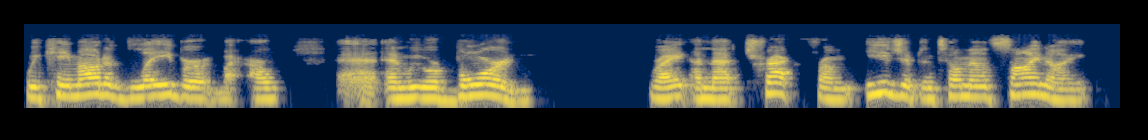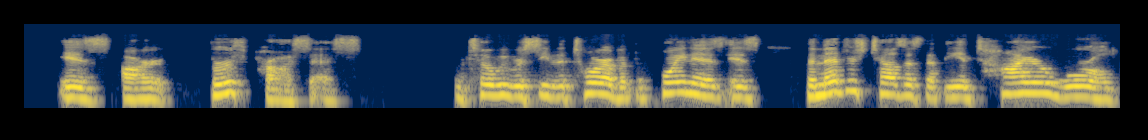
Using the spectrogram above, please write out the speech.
We came out of labor our, and we were born, right? And that trek from Egypt until Mount Sinai is our birth process until we receive the Torah. But the point is, is the Medrash tells us that the entire world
